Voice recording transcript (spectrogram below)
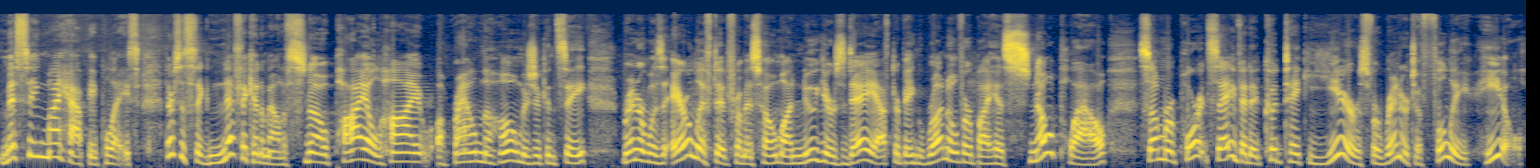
Missing My Happy Place. There's a significant amount of snow piled high around the home, as you can see. Renner was airlifted from his home on New Year's Day after being run over by his snowplow. Some reports say that it could take years for Renner to fully heal.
